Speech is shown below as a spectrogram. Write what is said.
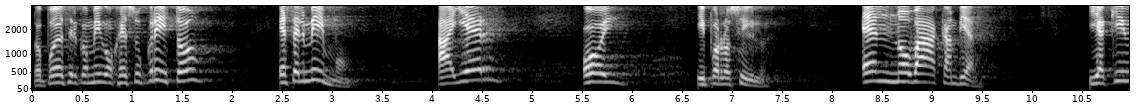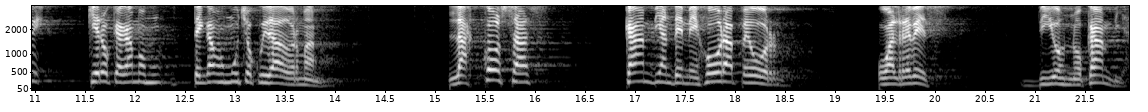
¿Lo puede decir conmigo? Jesucristo es el mismo, ayer, hoy y por los siglos. Él no va a cambiar. Y aquí quiero que hagamos tengamos mucho cuidado, hermano. Las cosas cambian de mejor a peor o al revés. Dios no cambia.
